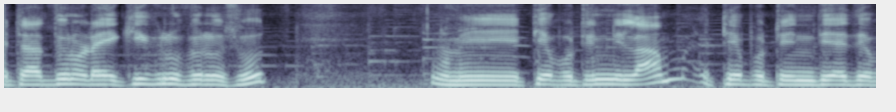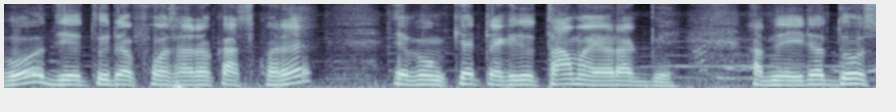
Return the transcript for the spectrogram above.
এটা দুটোটা একই গ্রুপের ওষুধ। আমি টেপোটিন নিলাম, টেপোটিন দিয়ে দেবো, যেহেতু এটা ফসারও কাজ করে এবং কেটটা কিছু থামায়ও রাখবে। আপনি এটা দশ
